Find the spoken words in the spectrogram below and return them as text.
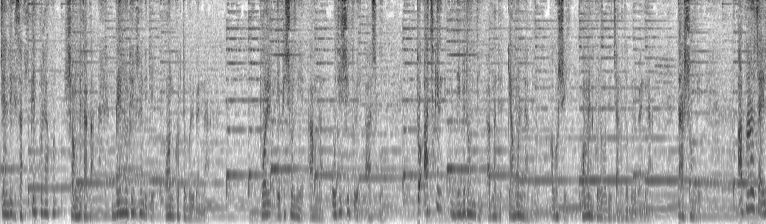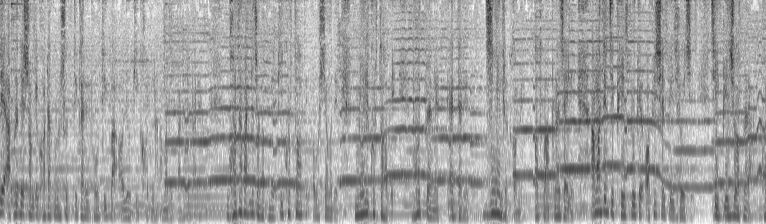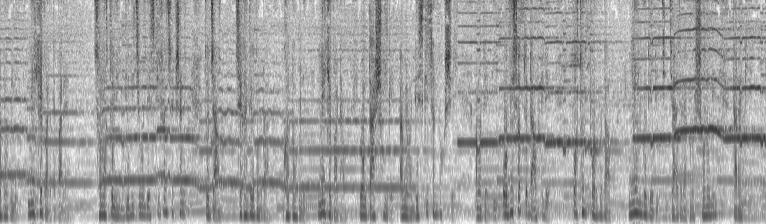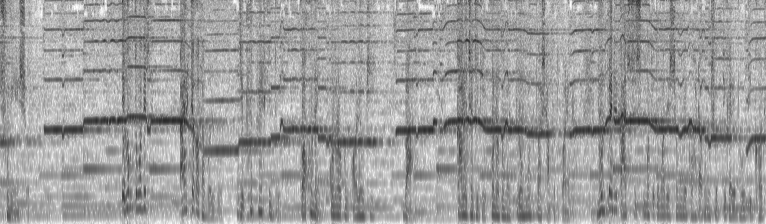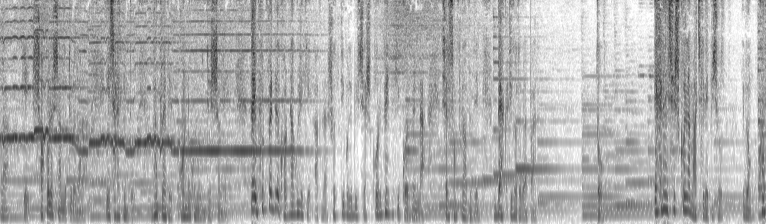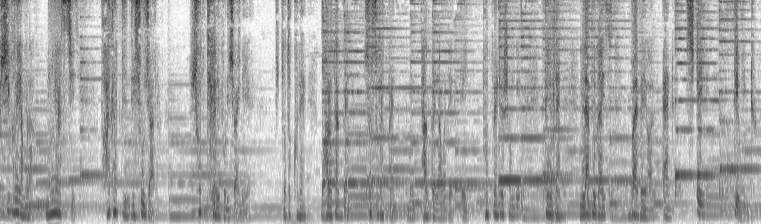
চ্যানেলটিকে সাবস্ক্রাইব করে রাখুন, সঙ্গে থাকা বেল নোটিফিকেশনটিকে অন করতে বলবেন না। পরের এপিসোড নিয়ে আমরা অতি শীঘ্রই আসব। তো আজকের নিবেদনটি আপনাদের কেমন লাগল অবশ্যই কমেন্ট করে আমাদের জানাতে ভুলবেন না। তার সঙ্গে আপনারাও চাইলে আপনাদের সঙ্গে ঘটা কোনো সত্যিকারের ভৌতিক বা অলৌকিক ঘটনা আমাদের পাঠাতে পারেন। ঘটনা পাঠানোর জন্য আপনাদের কি করতে হবে? অবশ্যই আমাদের মেল করতে হবে Bhoot planet at the rate Gmail dot কমে অথবা আপনারা চাইলে আমাদের যে ফেসবুকের অফিসিয়াল পেজ রয়েছে, সেই পেজেও আপনারা ঘটনাগুলি লিখে পাঠাতে পারেন। সমস্ত লিঙ্ক দিয়ে দিচ্ছি আমার ডিসক্রিপশন সেকশনে তো যাও, সেখান থেকে তোমরা ঘটনাগুলি লিখে পাঠাও এবং তার সঙ্গে আমি আমার ডিসক্রিপশন বক্সে আমাদের এই অভিশপ্ত ডাউহেডের প্রথম পর্বটাও লিঙ্ক দিয়ে দিচ্ছি। যারা যারা এখনও শোনোনি, তারা কি শুনে এসো। এবং তোমাদের আরেকটা কথা বলব, যে ভূতপ্রেত কিন্তু কখনোই কোনো রকম অলৌকিক বা কালো জাদুকে কোনো প্রমোট বা সাপোর্ট করে না। ভূতপ্রেতের কাজ মতো তোমাদের সঙ্গে ঘটা কোনো সত্যিকারের ভৌতিক ঘটনাকে সকলের সামনে তুলে ধরা। এছাড়া কিন্তু ভূতপ্রেতের অন্য কোনো উদ্দেশ্য নেই। তাই ভূতপ্রেতের ঘটনাগুলিকে আপনারা সত্যি বলে বিশ্বাস করবেন কি করবেন না, সেটা সম্পূর্ণ আপনাদের ব্যক্তিগত ব্যাপার। তো, এখানেই শেষ করলাম আজকের এপিসোড এবং খুব শীঘ্রই আমরা নিয়ে আসছি ফাদারটি দিসুজার সত্যিকারের পরিচয় নিয়ে। ততক্ষণে ভালো থাকবেন, সুস্থ থাকবেন এবং থাকবেন আমাদের এই ভূত প্যান্টের সঙ্গে। Till then love you guys bye bye all and stay tuned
